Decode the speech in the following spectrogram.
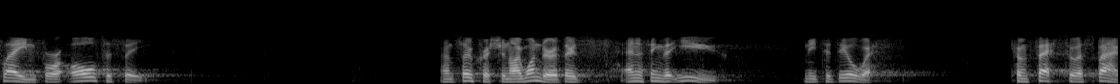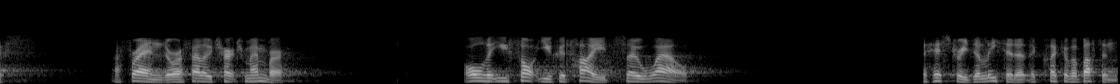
plain for all to see. And so, Christian, I wonder if there's anything that you need to deal with. Confess to a spouse, a friend, or a fellow church member. All that you thought you could hide so well. The history deleted at the click of a button.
